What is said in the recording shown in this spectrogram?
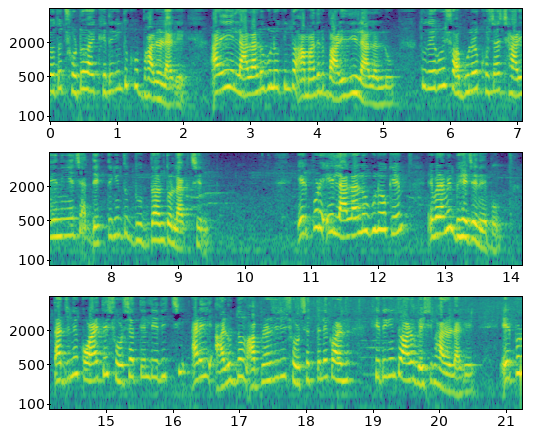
যত ছোট হয়, খেতে কিন্তু খুব ভালো লাগে। আর এই লাল আলুগুলো কিন্তু আমাদের বাড়িরই লাল আলু। তো দেখুন, সবগুলোর খোসা ছাড়িয়ে নিয়েছে আর দেখতে কিন্তু দুর্দান্ত লাগছে। এরপর এই লাল আলুগুলোকে এবার আমি ভেজে নেব। তার জন্য কড়াইতে সরষের তেল দিয়ে দিচ্ছি। আর এই আলুর দম, আপনারা যদি সরষের তেলে করেন খেতে কিন্তু আরও বেশি ভালো লাগে। এরপর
